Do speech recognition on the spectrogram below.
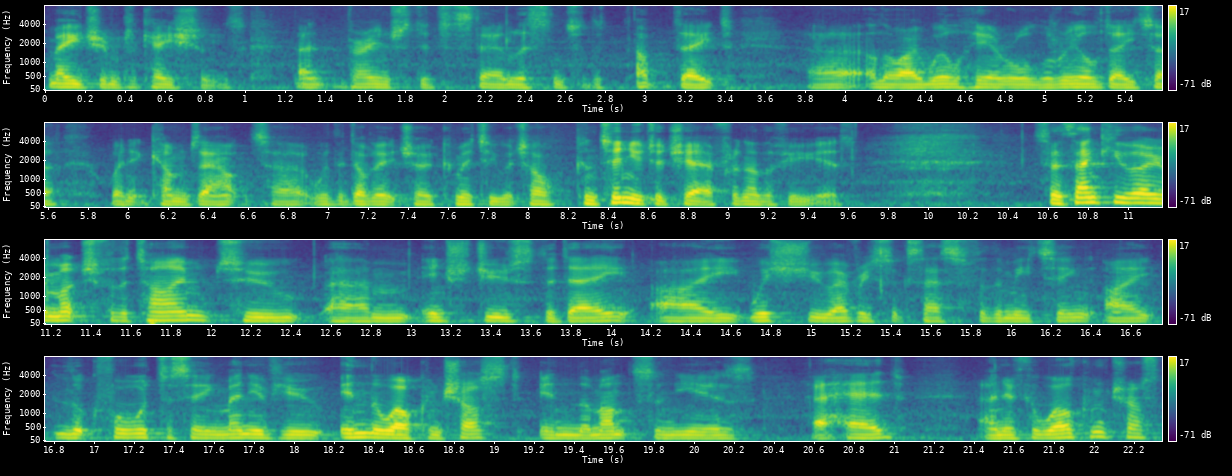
major implications. And very interested to stay and listen to the update, uh, although I will hear all the real data when it comes out uh, with the WHO committee, which I'll continue to chair for another few years. So thank you very much for the time to um, introduce the day. I wish you every success for the meeting. I look forward to seeing many of you in the Wellcome Trust in the months and years ahead. And if the Wellcome Trust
